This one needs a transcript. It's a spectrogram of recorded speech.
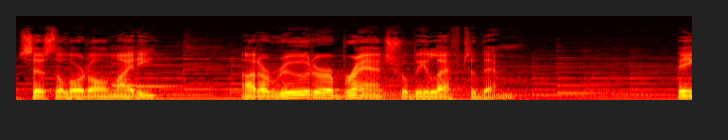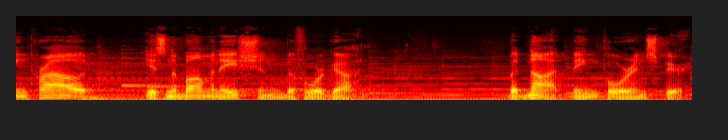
says the Lord Almighty. Not a root or a branch will be left to them. Being proud is an abomination before God, but not being poor in spirit.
